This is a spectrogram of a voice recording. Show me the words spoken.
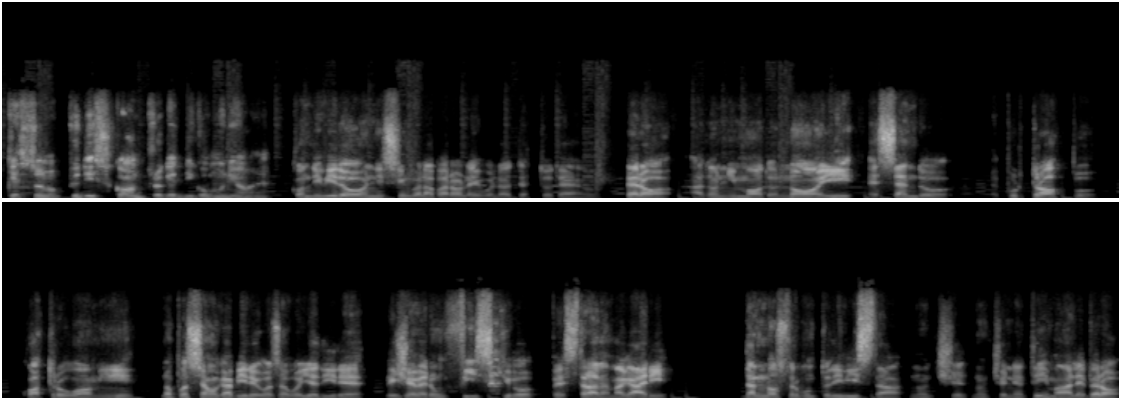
che sono più di scontro che di comunione. Condivido ogni singola parola di quello che ha detto Teo, però ad ogni modo noi, essendo purtroppo quattro uomini, non possiamo capire cosa voglia dire ricevere un fischio per strada, magari dal nostro punto di vista non c'è, non c'è niente di male, però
